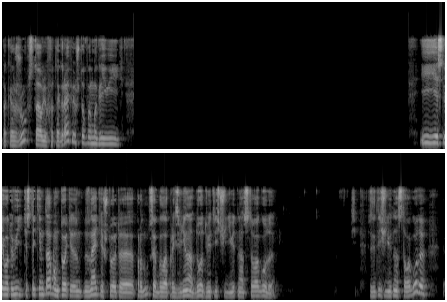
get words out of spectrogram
покажу, вставлю фотографию, чтобы вы могли видеть. И если вот увидите с таким табом, то знаете, что эта продукция была произведена до 2019 года. С 2019 года э,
